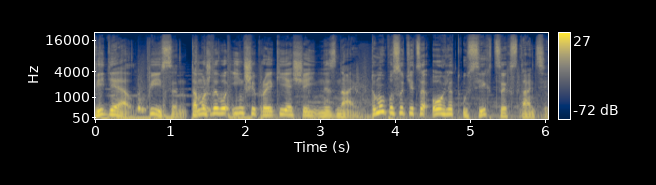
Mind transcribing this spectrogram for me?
VDL, Pearson та можливо інші, про які я ще й не знаю. Тому по суті це огляд усіх цих станцій.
